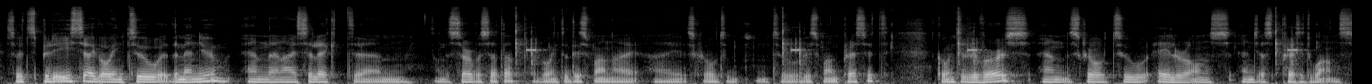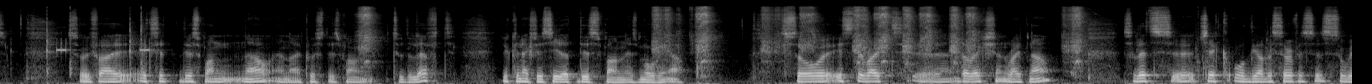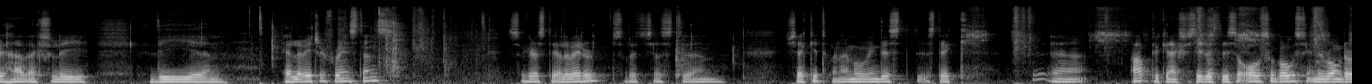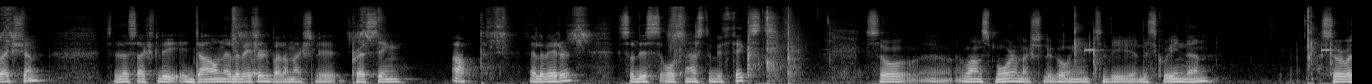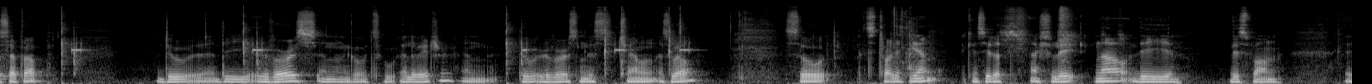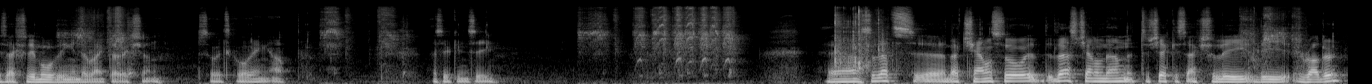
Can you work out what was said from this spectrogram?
So it's pretty easy. I go into the menu and then I select um, on the servo setup. I go into this one, I, I scroll to, to this one, press it, go into reverse and scroll to ailerons and just press it once. So if I exit this one now and I push this one to the left, you can actually see that this one is moving up. So it's the right uh, direction right now. So let's uh, check all the other surfaces. So we have actually the um, elevator, for instance. So here's the elevator. So let's just um, check it when I'm moving this stick uh, up. You can actually see that this also goes in the wrong direction. So that's actually a down elevator, but I'm actually pressing up elevator. So this also has to be fixed. So uh, once more, I'm actually going into the, the screen then. Servo setup, do uh, the reverse and then go to elevator and do reverse on this channel as well. So let's try it again. You can see that actually now the this one is actually moving in the right direction. So it's going up, as you can see. Uh, so that's uh, that channel. So the last channel then to check is actually the rudder.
